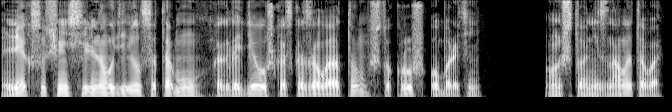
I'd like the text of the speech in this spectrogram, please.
Лекс очень сильно удивился тому, когда девушка сказала о том, что Круш — оборотень. Он что, не знал этого?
